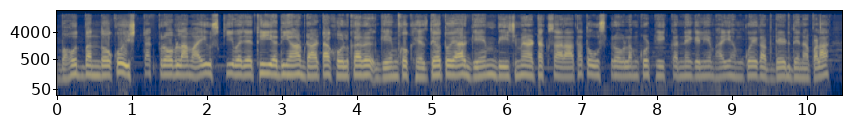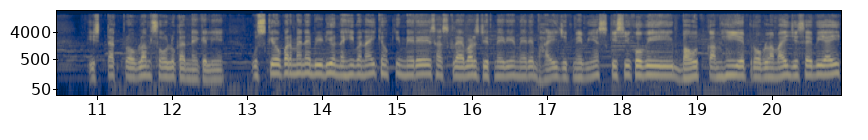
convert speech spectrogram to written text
बहुत बंदों को स्टक प्रॉब्लम आई, उसकी वजह थी यदि आप डाटा खोलकर गेम को खेलते हो तो यार गेम बीच में अटक सा रहा था तो उस प्रॉब्लम को ठीक करने के लिए भाई हमको एक अपडेट देना पड़ा स्टक प्रॉब्लम सोल्व करने के लिए। उसके ऊपर मैंने वीडियो नहीं बनाई क्योंकि मेरे सब्सक्राइबर्स जितने भी हैं, मेरे भाई जितने भी हैं, किसी को भी बहुत कम ही ये प्रॉब्लम आई, जिसे भी आई।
